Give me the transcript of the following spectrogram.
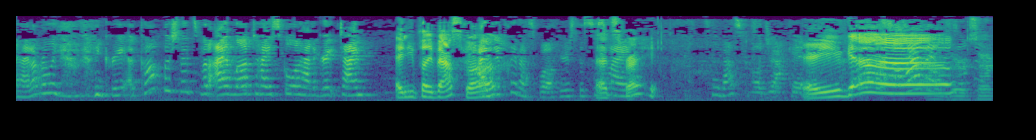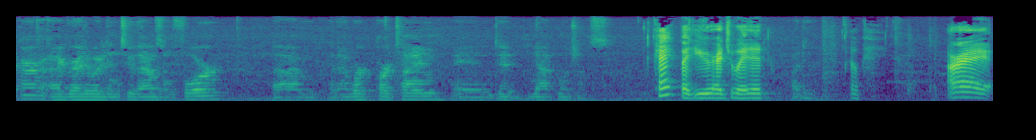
and I don't really have any great accomplishments, but I loved high school and had a great time. And you play basketball. I did play basketball. Here's this is That's my, right. my basketball jacket. There you go. I'm Derek Sacker. I graduated in 2004, um, and I worked part time and did not much else. Okay, but you graduated. I did. Okay. All right.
